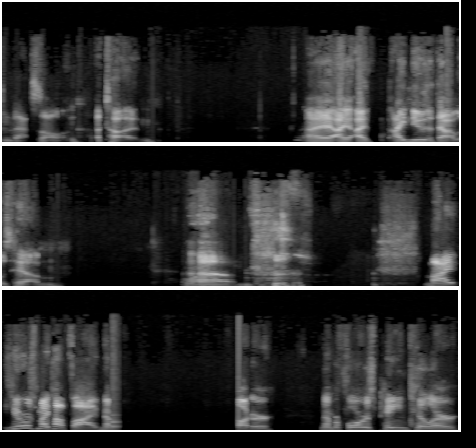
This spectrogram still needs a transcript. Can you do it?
that song a ton. I I I, I knew that that was him. Wow. Um, my here was my top five. Number water. Number four was painkiller.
